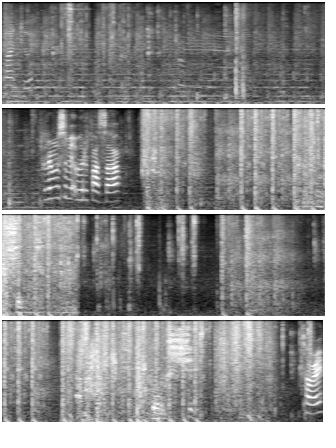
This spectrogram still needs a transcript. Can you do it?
Thank you. Gramy sobie overpassa. Oh shit. Oh shit. Sorry.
